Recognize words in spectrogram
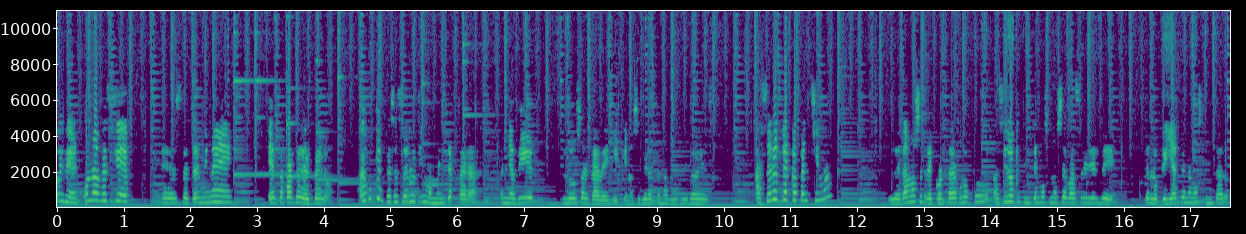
Muy bien, una vez que este, terminé esta parte del pelo, algo que empecé a hacer últimamente para añadir luz al cabello y que no se viera tan aburrido es hacer otra capa encima. Le damos el recortar grupo, así lo que pintemos no se va a salir de, de lo que ya tenemos pintado.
